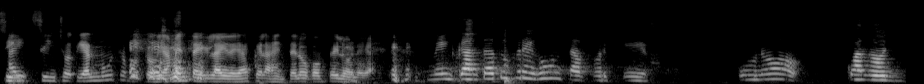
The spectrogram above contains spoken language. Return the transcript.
Sin, sin chotear mucho, porque obviamente la idea es que la gente lo compre y lo lea. Me encanta tu pregunta porque uno cuando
